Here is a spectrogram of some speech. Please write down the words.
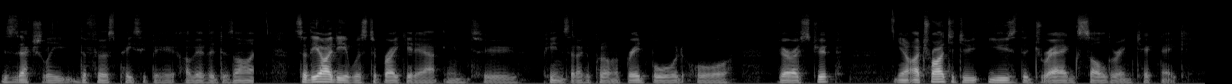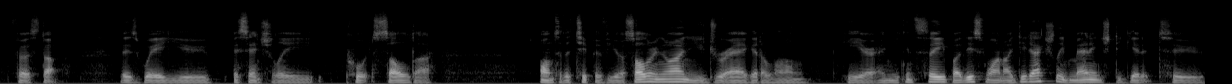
this is actually the first PCB I've ever designed. So the idea was to break it out into pins that I could put on the breadboard or VeriStrip. You know, I tried to do use the drag soldering technique first up. Is where you essentially put solder onto the tip of your soldering iron you drag it along here. And you can see by this one, I did actually manage to get it to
